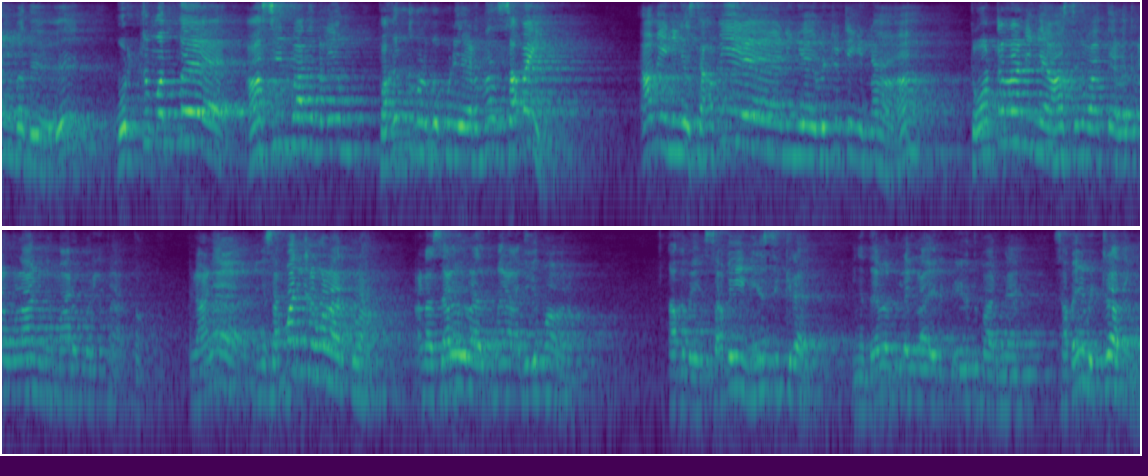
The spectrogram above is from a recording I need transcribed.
என்பது ஒட்டுமொத்த ஆசீர்வாதங்களையும் பகிர்ந்து கொடுக்கக்கூடிய இடம் தான் சபை. ஆமே நீங்க சபையை நீங்க விட்டுட்டீங்கன்னா டோட்டலா நீங்க ஆசீர்வாதத்தை இழக்கிறவங்களா நீங்க மாற போறீங்கன்னு அர்த்தம். அதனால நீங்க சம்பாதிக்கிறவங்களா இருக்கலாம். ஆனா செலவுகள் அதுக்கு மேலே அதிகமா வரும். ஆகவே சபையை நேசிக்கிற நீங்கள் தேவ பிள்ளைகளாக இருக்கு இருந்து பாருங்க. சபையை விட்டுறாதீங்க.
